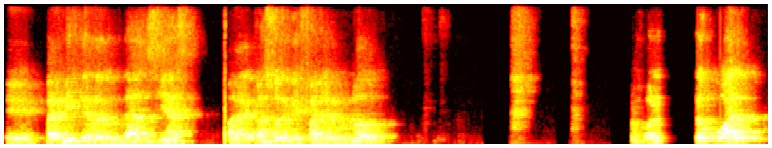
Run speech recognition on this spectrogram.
eh, permite redundancias para el caso de que falle algún nodo. Con lo cual,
